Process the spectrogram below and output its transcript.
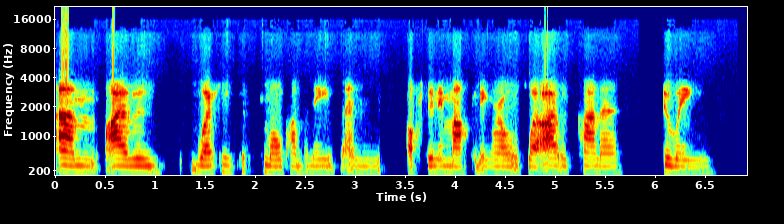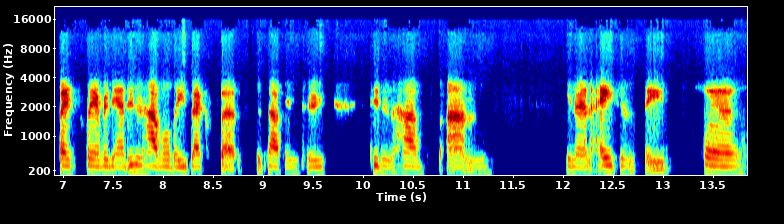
um, I was working for small companies and often in marketing roles where I was kind of doing basically everything. I didn't have all these experts to tap into, didn't have um, you know an agency to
